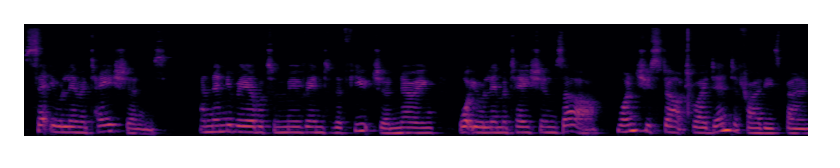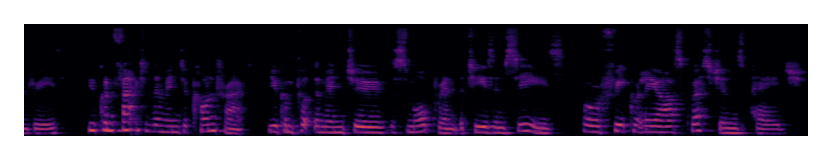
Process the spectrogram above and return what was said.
set your limitations, and then you'll be able to move into the future knowing what your limitations are. Once you start to identify these boundaries, you can factor them into contracts. You can put them into the small print, the T's and C's, or a frequently asked questions page.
